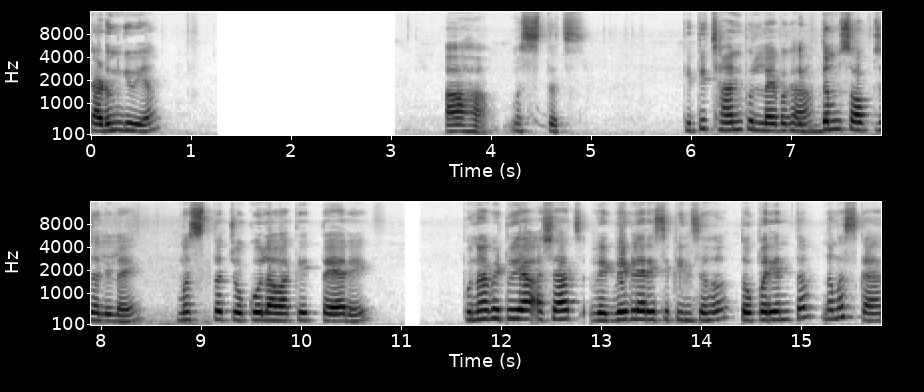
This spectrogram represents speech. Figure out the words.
काढून घेऊया. आहा मस्तच. किती छान फुललाय बघा. एकदम सॉफ्ट झालेला आहे. मस्त चोको लावा केक तयार आहे. पुन्हा भेटूया अशाच वेगवेगळ्या रेसिपींसह तोपर्यंत नमस्कार.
